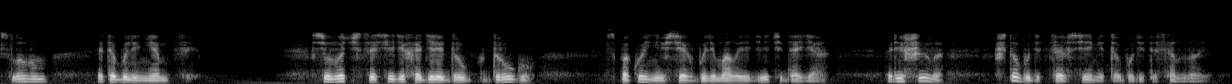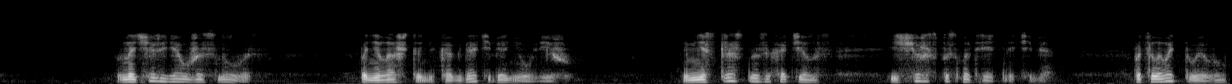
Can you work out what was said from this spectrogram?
Словом, это были немцы. Всю ночь соседи ходили друг к другу. Спокойнее всех были малые дети, да я. Решила, что будет со всеми, то будет и со мной. Вначале я ужаснулась. Поняла, что никогда тебя не увижу. И мне страстно захотелось еще раз посмотреть на тебя, поцеловать твой лоб,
